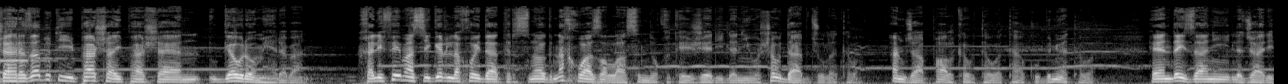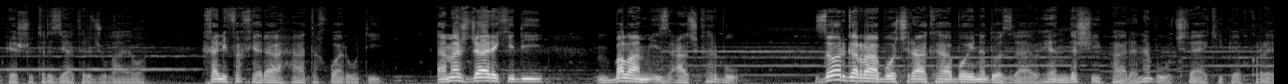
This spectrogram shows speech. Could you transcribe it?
شەهرەزاد وتی پاشای پاشایان گەورە و میهرەبان خەلیفەی ماسیگر لە خۆیدا ترسنۆک نەخوازەڵا سندوقەکەی ژێری لە نیوە شەو دابجوڵێتەوە ئەمجا پاڵ کەوتەوە تاکو و بنوێتەوە هێندەی زانی لە جاری پێشووتر زیاتر جوڵایەوە خەلیفە خێرا هاتە خواروتی ئەمەش جارێکی دی بەڵام ئیزعاجکەر بوو. زۆر گەڕا بۆ چراکە بۆی نەدۆزرا و هێندەشی پارە نەبوو چرایەکی پێ بکڕێ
